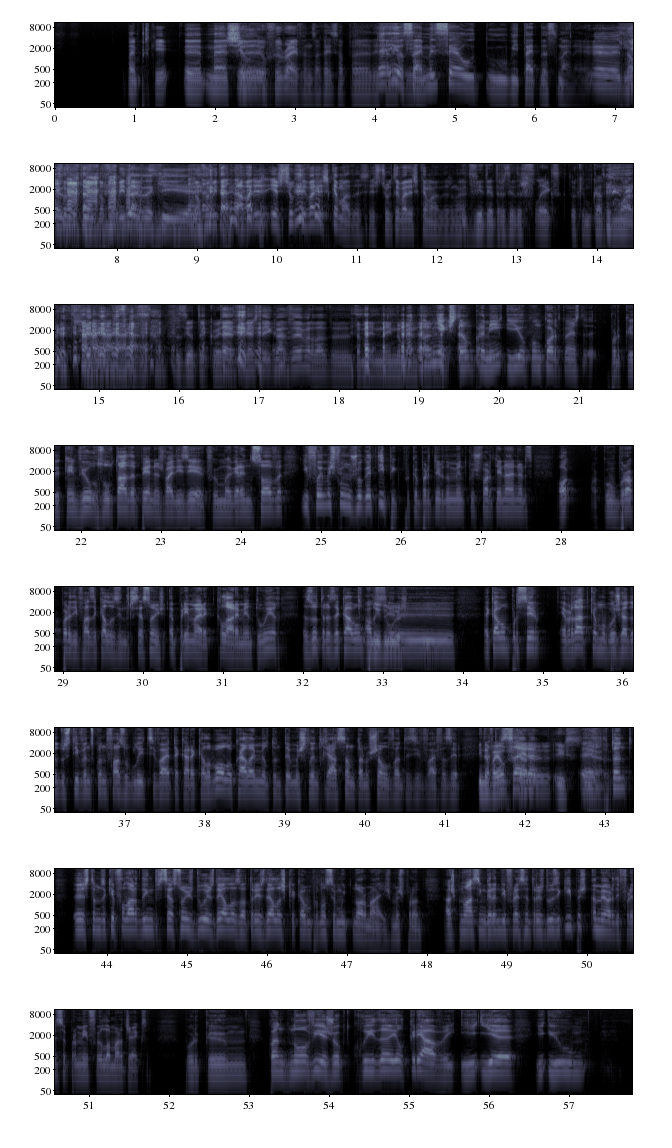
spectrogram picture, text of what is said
bem porquê, eh, mas. Eu, eh, eu fui o Ravens, ok? Só para deixar eh, eu aqui. sei, mas isso é o, o bitite da semana. Eh, Não foi bitite, não foi bitite. Aqui, Não foi bitite. Há várias, este jogo tem várias camadas. Este jogo tem várias camadas, não Eu é? devia ter trazido as flags, que estou aqui um bocado como árbitro. Fazer outra coisa. Tiveste aí quase, é verdade. Também na indumentária. A minha questão para mim, e eu concordo com esta, porque quem vê o resultado apenas vai dizer que foi uma grande sova, e foi, mas foi um jogo atípico, porque a partir do momento que os 49ers, ou, ou que o Brock Purdy faz aquelas interseções, a primeira claramente um erro, as outras acabam por ali ser... duas. eh, Acabam por ser, é verdade que é uma boa jogada do Stevens quando faz o blitz e vai atacar aquela bola. O Kyle Hamilton tem uma excelente reação, está no chão, levanta-se e vai fazer Ainda vai ele buscar terceira. eh, isso. eh, Yeah. Portanto, estamos aqui a falar de interseções, duas delas ou três delas que acabam por não ser muito normais. Mas pronto, acho que não há assim grande diferença entre as duas equipas. A maior diferença para mim foi o Lamar Jackson. Porque hum, quando não havia jogo de corrida, ele criava. E, e, a- e- e o,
